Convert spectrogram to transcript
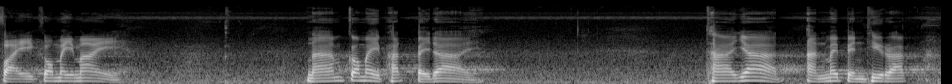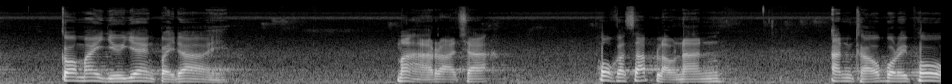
ไฟก็ไม่ไหม้น้ำก็ไม่พัดไปได้ ทายาทอันไม่เป็นที่รัก ก็ไม่ยื้อแย่งไปได้ มหาราชะโภกทรัพย์เหล่านั้น อันเขาบริโภค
